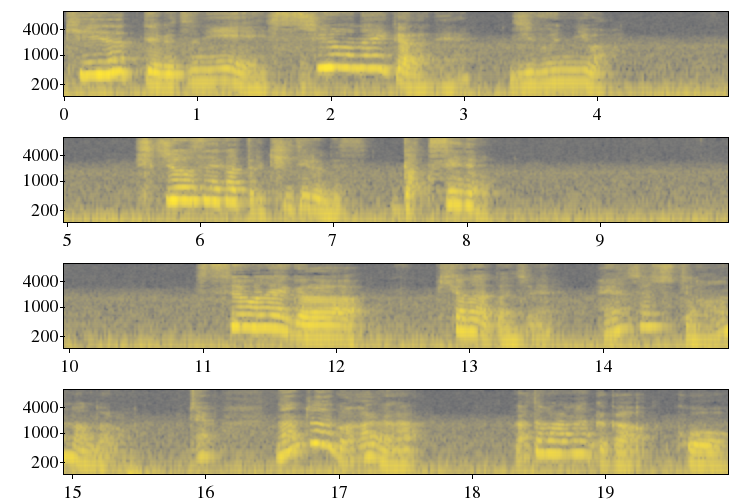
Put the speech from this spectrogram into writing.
聞いたって別に必要ないからね。自分には。必要性があったら聞いてるんです。学生でも。必要がないから聞かなかったんですよね。偏差値って何なんだろう。ってなんとなく分かるな頭のなんかがこ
